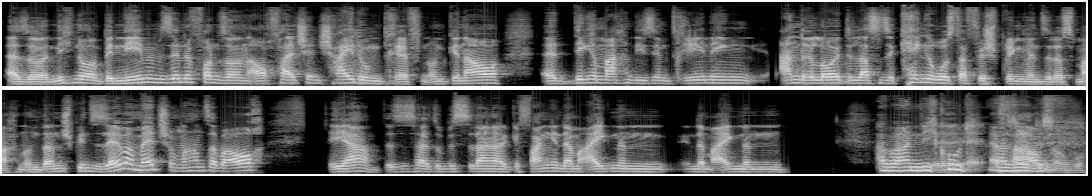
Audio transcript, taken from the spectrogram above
also nicht nur benehmen im Sinne von, sondern auch falsche Entscheidungen treffen und genau äh, Dinge machen, die sie im Training, andere Leute lassen sie Kängurus dafür springen, wenn sie das machen. Und dann spielen sie selber Match und machen es aber auch ja, das ist halt so, bist du dann halt gefangen in deinem eigenen, in deinem eigenen. Aber nicht gut. Äh, also das irgendwo.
